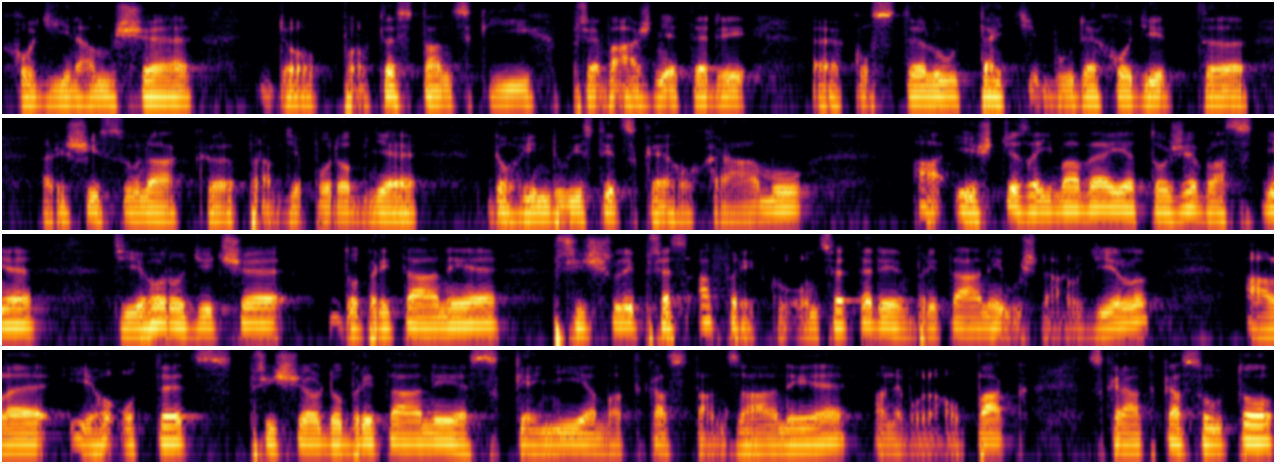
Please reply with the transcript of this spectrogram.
chodí na mše do protestantských, převážně tedy kostelů. Teď bude chodit Rishi Sunak pravděpodobně do hinduistického chrámu. A ještě zajímavé je to, že vlastně ti jeho rodiče do Británie přišli přes Afriku. On se tedy v Británii už narodil ale jeho otec přišel do Británie z Kení a matka z Tanzánie, anebo naopak. Zkrátka jsou to,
